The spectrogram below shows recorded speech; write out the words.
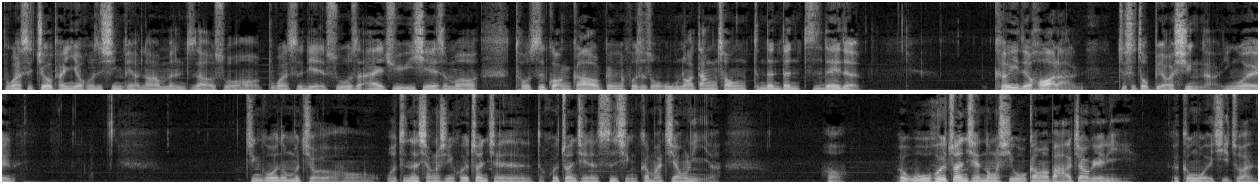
不管是旧朋友或是新朋友，让他们知道说，哦，不管是脸书或是 IG 一些什么投资广告跟或是从无脑当冲等等等之类的，可以的话啦，就是都不要信了，因为。经过那么久了吼，我真的相信会赚钱、会赚钱的事情，干嘛教你啊？哦，呃，我会赚钱的东西，我干嘛把它交给你？呃，跟我一起赚，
